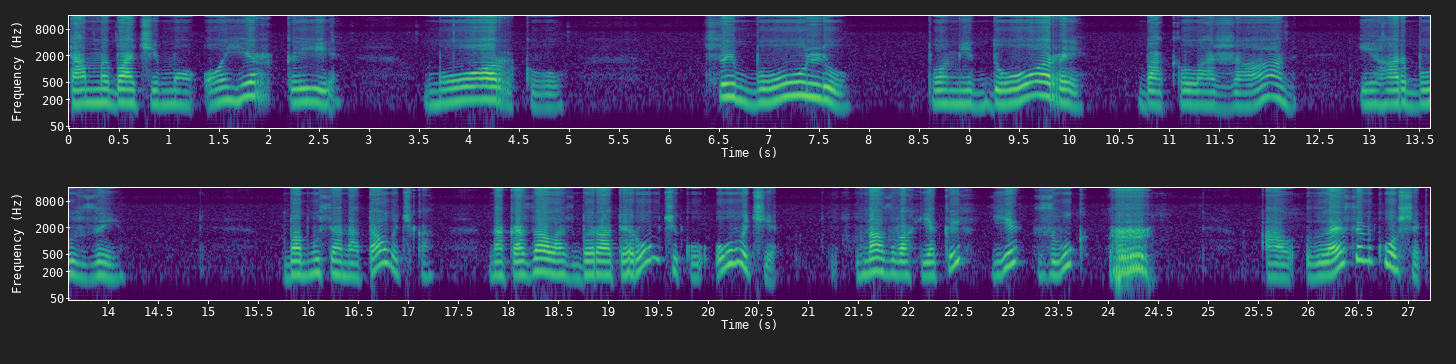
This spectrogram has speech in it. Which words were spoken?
Там ми бачимо огірки, моркву, цибулю, помідори, баклажан і гарбузи. Бабуся Наталочка наказала збирати ромчику овочі, в назвах яких є звук Р. А лесен кошик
